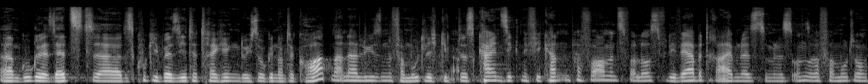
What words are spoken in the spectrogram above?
Ähm, Google setzt äh, das Cookie-basierte Tracking durch sogenannte Kohortenanalysen. Vermutlich gibt ja. es keinen signifikanten Performance-Verlust für die Werbetreibenden, ist zumindest unsere Vermutung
